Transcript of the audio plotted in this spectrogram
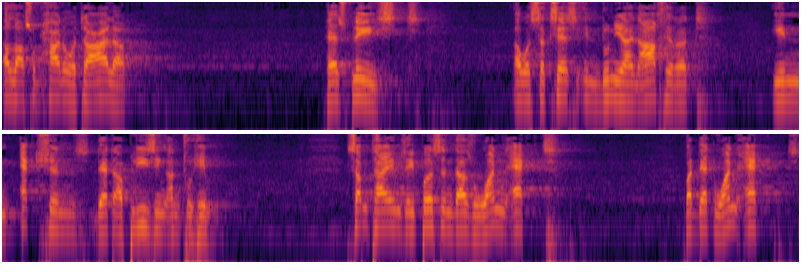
Allah subhanahu wa ta'ala has placed our success in dunya and akhirat in actions that are pleasing unto Him. Sometimes a person does one act, but that one act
